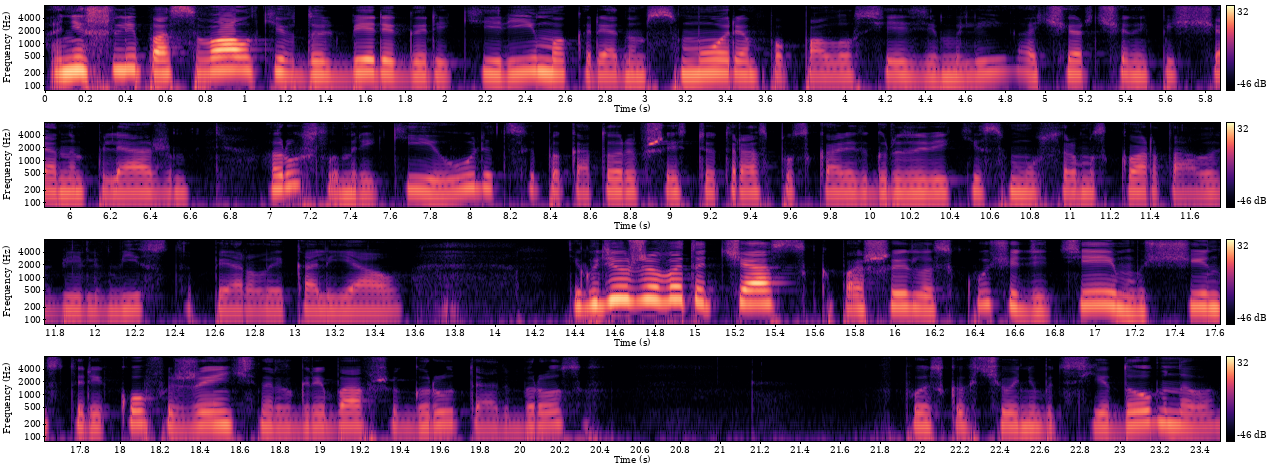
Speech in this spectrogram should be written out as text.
Они шли по свалке вдоль берега реки Римок, рядом с морем, по полосе земли, очерченной песчаным пляжем, руслом реки и улицы, по которой в шесть утра спускались грузовики с мусором из кварталов Бельвиста, Перла и Кальяу. И где уже в этот час копошилась куча детей, мужчин, стариков и женщин, разгребавших груды отбросов поисках чего-нибудь съедобного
